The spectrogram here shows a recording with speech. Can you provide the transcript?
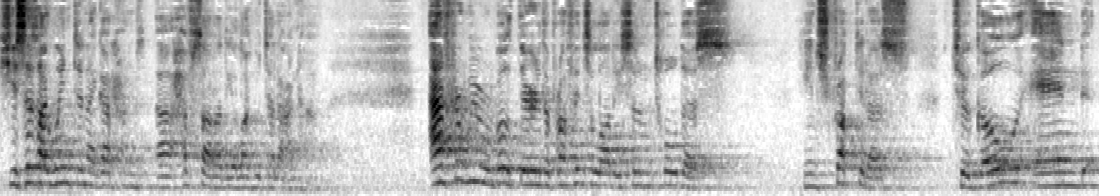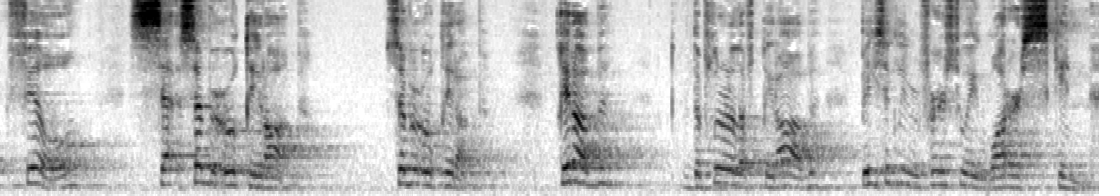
She says, I went and I got uh, Hafsa radiallahu ta'ala anha. After we were both there, the Prophet ﷺ told us, he instructed us to go and fill sab'u qirab. Sab'u qirab. Qirab, the plural of qirbah, basically refers to a water skin.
